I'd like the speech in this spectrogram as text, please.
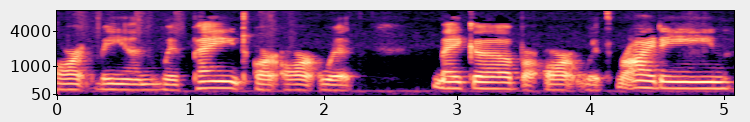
Art being with paint or art with makeup or art with writing,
